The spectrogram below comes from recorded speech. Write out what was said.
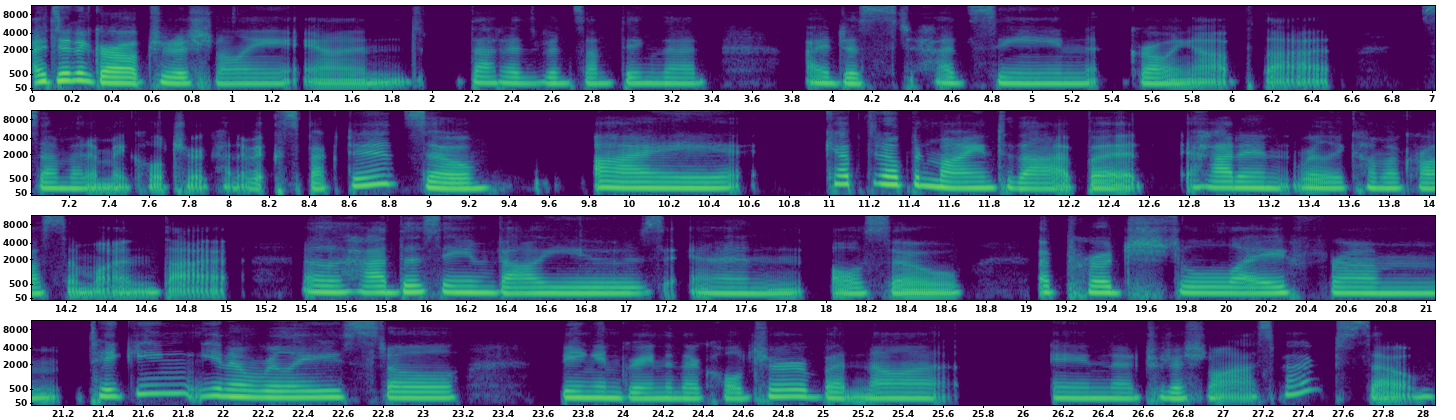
I didn't grow up traditionally and that has been something that I just had seen growing up that someone in my culture kind of expected. So I kept an open mind to that, but hadn't really come across someone that uh, had the same values and also approached life from taking, you know, really still being ingrained in their culture, but not in a traditional aspect. So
